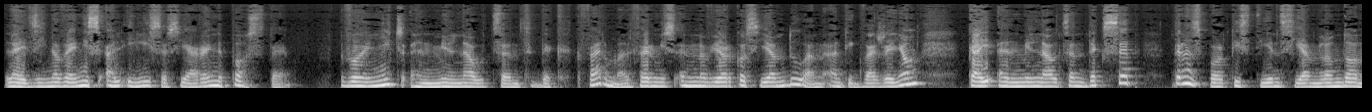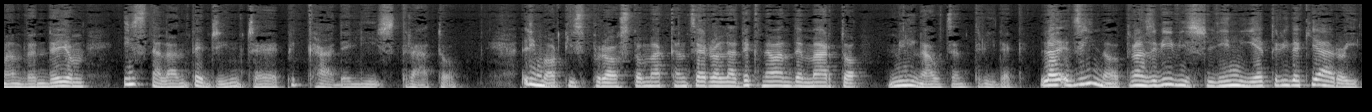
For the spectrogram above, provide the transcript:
La edzino venis al ili ses jarojn poste. Wojnicz en 1904 malfermis en Novjorko sian duan antikvaĵejon kaj en 1907 transportis tien sian londonan vendejon instalante gin ce gli strato. Li mortis pro stomac cancero la decnavan de marto 1930. La edzino transvivis lin je tridec jaroi,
